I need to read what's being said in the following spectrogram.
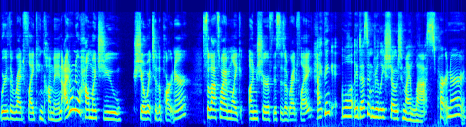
where the red flag can come in. I don't know how much you show it to the partner. So that's why I'm like unsure if this is a red flag. I think well, it doesn't really show to my last partner.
